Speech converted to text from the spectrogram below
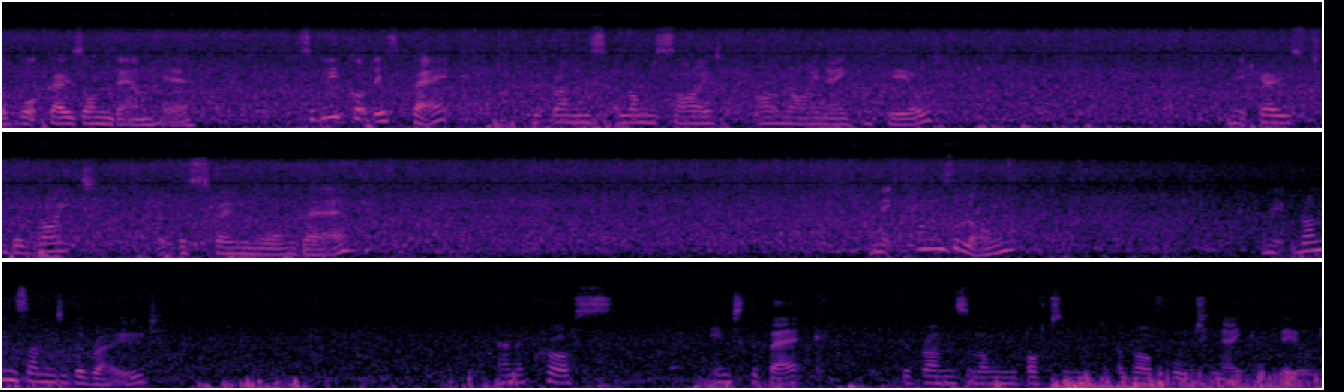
of what goes on down here. So we've got this beck that runs alongside our nine acre field and it goes to the right of the stone wall there and it comes along and it runs under the road and across into the beck that runs along the bottom of our 14 acre field.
